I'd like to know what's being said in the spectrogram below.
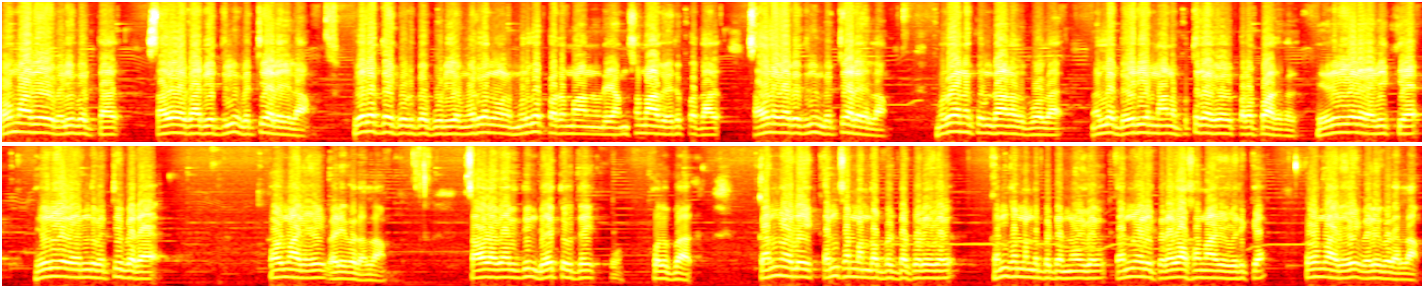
கௌமாரியை வழிபட்டால் சகல காரியத்திலும் வெற்றி அடையலாம். வீரத்தை கொடுக்கக்கூடிய முருகன் முருகப்பெருமானுடைய அம்சமாக இருப்பதால் சகல காரியத்திலும் வெற்றி அடையலாம். முருகனுக்கு உண்டானது போல நல்ல தைரியமான புத்திரர்கள் பிறப்பார்கள். எதிரிகளை அழிக்க எதிரிகளிலிருந்து வெற்றி பெற கௌமாரியை வழிபடலாம். சகல காரியத்தின் ஜெயத்துவத்தை கொடுப்பார். கண் வழி கண் சம்பந்தப்பட்ட குறைகள் கண் சம்பந்தப்பட்ட நோய்கள் கண்வழி பிரகாசமாக இருக்க கௌமாரியை வழிபடலாம்.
